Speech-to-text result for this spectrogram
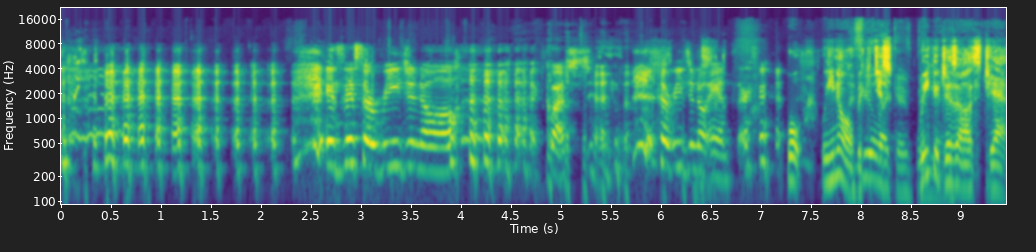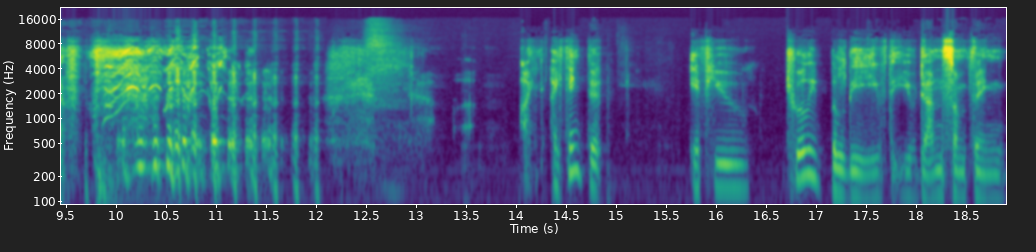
is this a regional question? a regional answer? well, we know I we could just like I've we could there. just ask jeff I, I think that if you truly believe that you've done something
